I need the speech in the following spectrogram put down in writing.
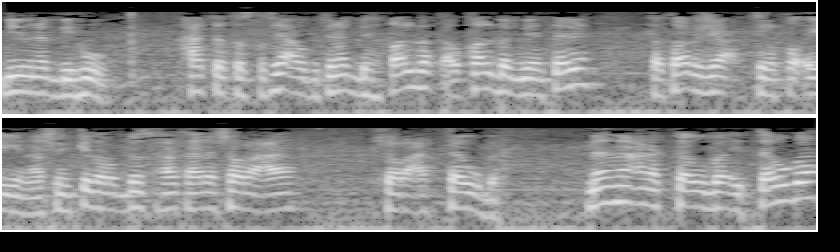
بينبهوك. حتى تستطيع أو بتنبه قلبك أو قلبك بينتبه فترجع تلقائيا. عشان كده ربنا سبحانه وتعالى شرع شرع التوبة. ما معنى التوبة؟ التوبة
